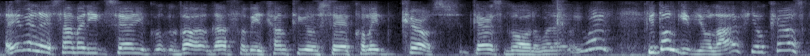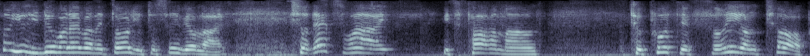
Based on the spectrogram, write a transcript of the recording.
Even if somebody say, God, God forbid, come to you and say, commit curse, curse God or whatever. Well, you don't give your life, you curse God, you, you do whatever they told you to save your life. So that's why it's paramount to put the three on top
